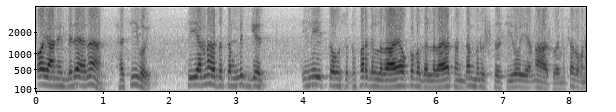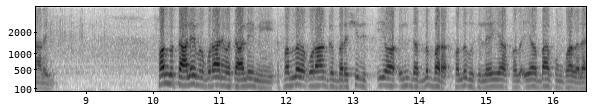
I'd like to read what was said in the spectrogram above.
oo yani bida-na hasiiboy si yarnagata tan midgeed ini towsu kafargaladaayo kobogaladaayo tan damben us toosiibo iyo an ahaato way muttafaqun caleyh fadlu tacliim lqur'aani wa tacliimihi fadliga qur'aanka barashadiis iyo inidad la bara fadligus leeya iyo baabkan ku hadale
